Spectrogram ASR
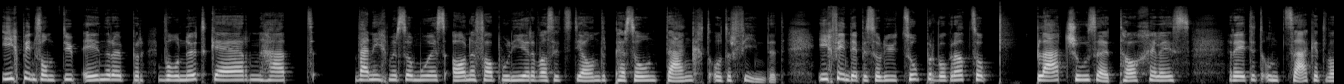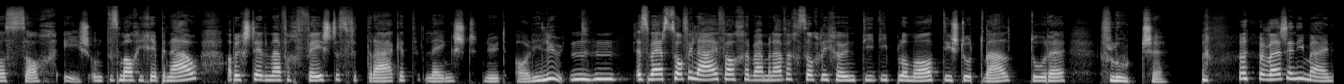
Ich bin vom Typ eher jemand, der nicht gern hat, wenn ich mir so muss anfabulieren, was jetzt die andere Person denkt oder findet. Ich finde eben so Leute super, die gerade so Plätsch raus, Tacheles redet und sagen, was Sache ist. Und das mache ich eben auch, aber ich stelle einfach fest, das vertragen längst nicht alle Leute. Mhm. Es wäre so viel einfacher, wenn man einfach so ein bisschen diplomatisch durch die Welt durchflutschen. weißt du, was ich meine?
